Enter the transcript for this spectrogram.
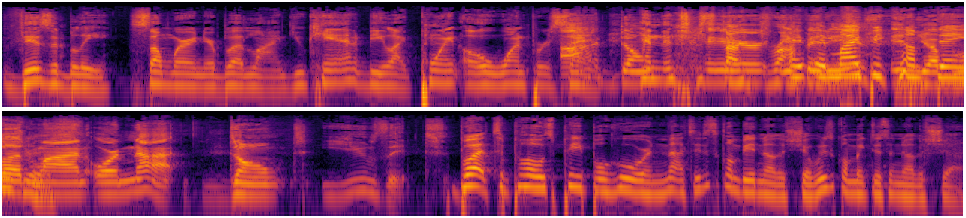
Visibly somewhere in your bloodline, you can't be like 0.01 I percent, don't and then just care start dropping. if It- it it might is become in your dangerous. bloodline or not. Don't use it. But suppose people who are not. See, this is going to be another show. We're just going to make this another show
